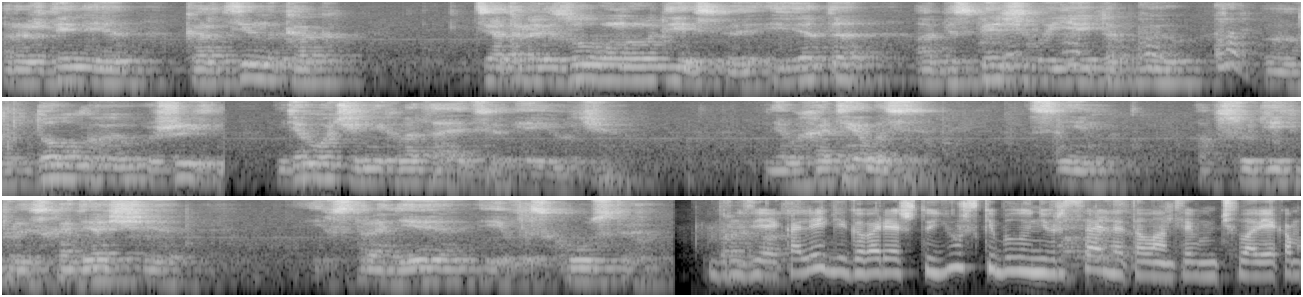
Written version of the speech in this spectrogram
рождение картины как театрализованного действия. И это обеспечило ей такую э, долгую жизнь. Мне очень не хватает Сергея Юрьевича. Мне бы хотелось с ним обсудить происходящее и в стране, и в искусстве. Друзья и коллеги говорят, что Юрский был универсально талантливым человеком,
